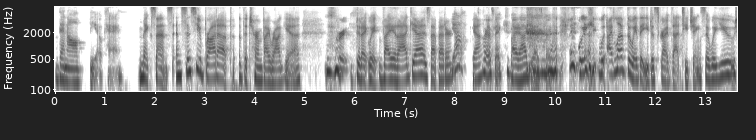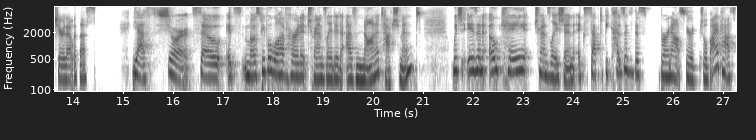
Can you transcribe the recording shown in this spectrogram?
then I'll be okay. Makes sense. And since you brought up the term vairagya, or did I wait? Vairagya is that better? Yeah, yeah, perfect. Vairagya. we, I love the way that you describe that teaching. So, will you share that with us? Yes, sure. So, it's most people will have heard it translated as non-attachment, which is an okay translation, except because of this burnout spiritual bypass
